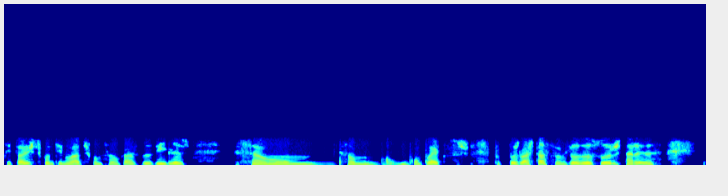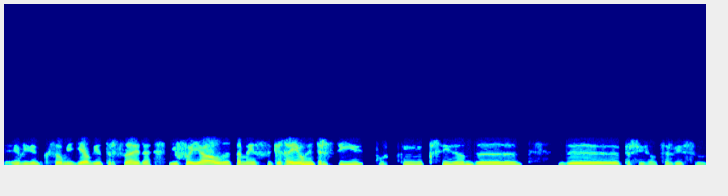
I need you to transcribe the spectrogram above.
territórios descontinuados, como são o caso das ilhas, que são, que são complexos, porque depois lá está, se vamos aos Açores, estar a, é evidente que São Miguel e a Terceira e o Faial também se guerreiam entre si porque precisam de, de precisam de serviço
